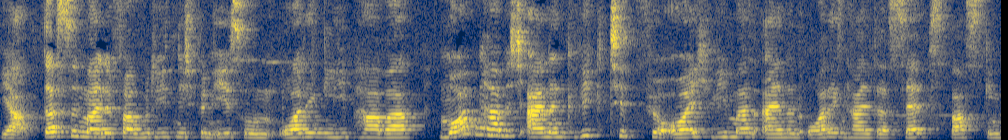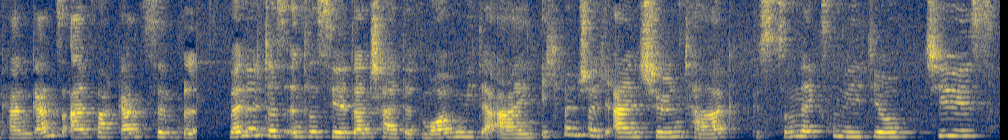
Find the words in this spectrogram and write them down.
Ja, das sind meine Favoriten. Ich bin eh so ein Ohrringliebhaber. Morgen habe ich einen Quick-Tipp für euch, wie man einen Ohrringhalter selbst basteln kann. Ganz einfach, ganz simpel. Wenn euch das interessiert, dann schaltet morgen wieder ein. Ich wünsche euch einen schönen Tag. Bis zum nächsten Video. Tschüss!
